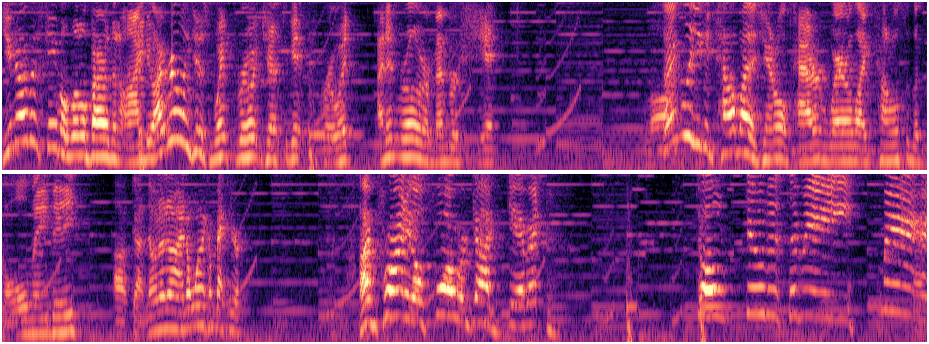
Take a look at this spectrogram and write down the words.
You know this game a little better than I do. I really just went through it just to get through it. I didn't really remember shit. Thankfully, you can tell by the general pattern where, like, tunnels to the goal may be. oh god, no, no, no, I don't want to come back here. I'm trying to go forward, God damn it! Don't do this to me! Meh!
